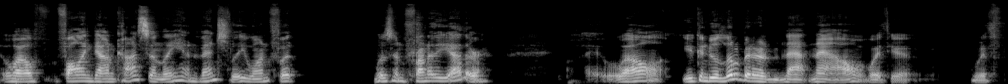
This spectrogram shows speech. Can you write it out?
while falling down constantly. And eventually, one foot was in front of the other. Well, you can do a little bit of that now with you, with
